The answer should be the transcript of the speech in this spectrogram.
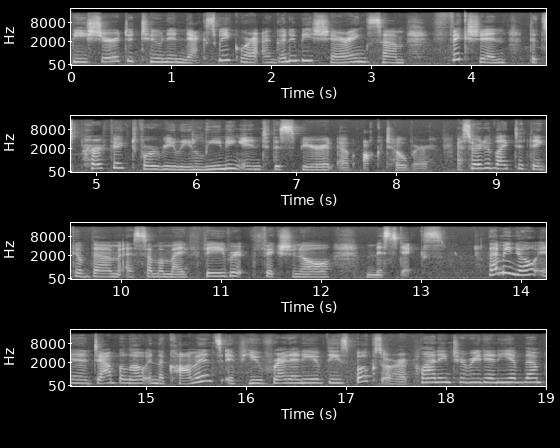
Be sure to tune in next week where I'm going to be sharing some fiction that's perfect for really leaning into the spirit of October. I sort of like to think of them as some of my favorite fictional mystics. Let me know in, down below in the comments if you've read any of these books or are planning to read any of them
